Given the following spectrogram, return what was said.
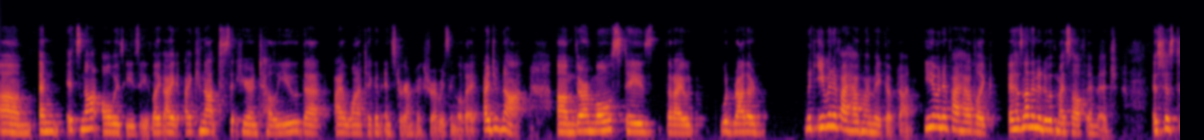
Um, and it's not always easy. Like I, I cannot sit here and tell you that I want to take an Instagram picture every single day. I do not. Um, there are most days that I would would rather, like even if I have my makeup done, even if I have like it has nothing to do with my self image. It's just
